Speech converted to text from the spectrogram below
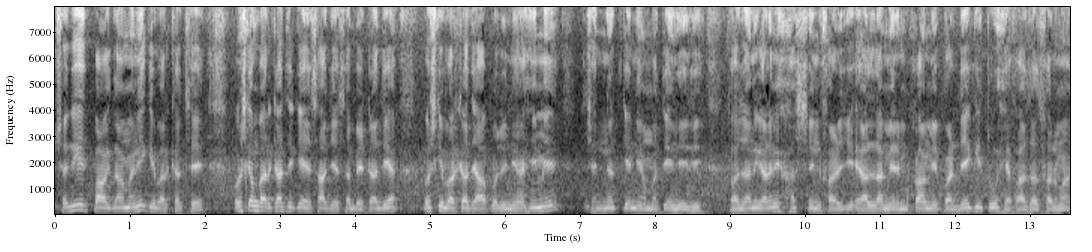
شدید پاک دامنی کی برکت سے، اس کا برکت ہے کہ ایسا جیسا بیٹا دیا، اس کی برکت ہے آپ کو دنیا ہی میں جنت کے نعمتیں دے دی۔ تو اذان میں حسن فرض اے اللہ میرے مقام پردے کی تو حفاظت فرما۔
